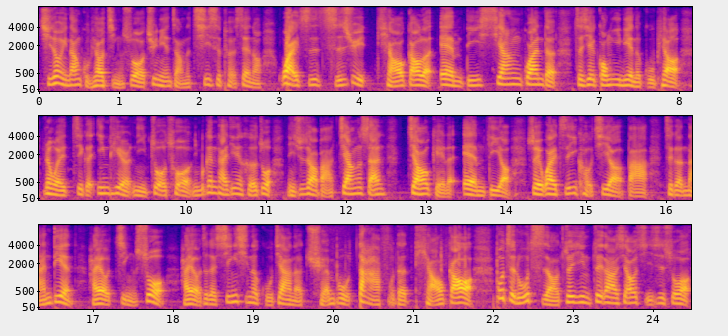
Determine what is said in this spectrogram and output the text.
其中一张股票锦硕去年涨了七十 percent 哦，外资持续调高了 AMD 相关的这些供应链的股票，认为这个英特尔你做错，你不跟台积电合作，你就是要把江山。交给了 AMD 哦，所以外资一口气哦，把这个南电、还有景硕、还有这个新兴的股价呢，全部大幅的调高哦。不止如此哦，最近最大的消息是说，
